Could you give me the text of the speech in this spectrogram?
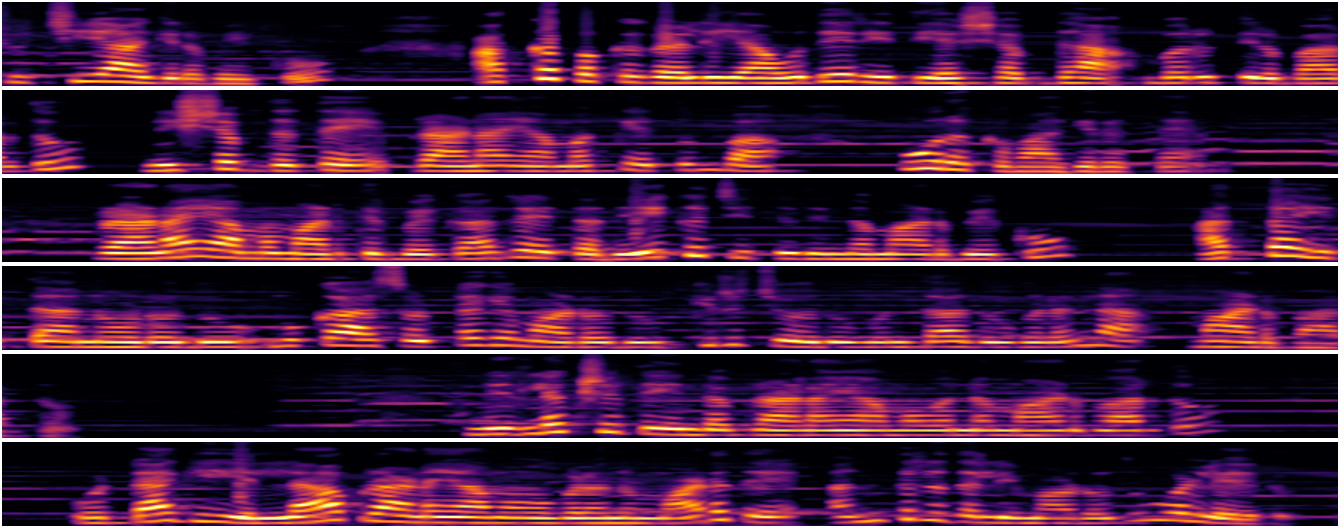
ಶುಚಿಯಾಗಿರಬೇಕು. ಅಕ್ಕಪಕ್ಕಗಳಲ್ಲಿ ಯಾವುದೇ ರೀತಿಯ ಶಬ್ದ ಬರುತ್ತಿರಬಾರ್ದು. ನಿಶ್ಶಬ್ದತೆ ಪ್ರಾಣಾಯಾಮಕ್ಕೆ ತುಂಬ ಪೂರಕವಾಗಿರುತ್ತೆ. ಪ್ರಾಣಾಯಾಮ ಮಾಡ್ತಿರ್ಬೇಕಾದ್ರೆ ತದೇಕ ಚಿತ್ತದಿಂದ ಮಾಡಬೇಕು. ಅತ್ತ ಇತ್ತ ನೋಡೋದು, ಮುಖ ಸೊಟ್ಟಗೆ ಮಾಡೋದು, ಕಿರುಚೋದು ಮುಂತಾದವುಗಳನ್ನು ಮಾಡಬಾರ್ದು. ನಿರ್ಲಕ್ಷ್ಯತೆಯಿಂದ ಪ್ರಾಣಾಯಾಮವನ್ನು ಮಾಡಬಾರ್ದು. ಒಟ್ಟಾಗಿ ಎಲ್ಲ ಪ್ರಾಣಾಯಾಮಗಳನ್ನು ಮಾಡದೆ ಅಂತರದಲ್ಲಿ ಮಾಡೋದು ಒಳ್ಳೆಯದು.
